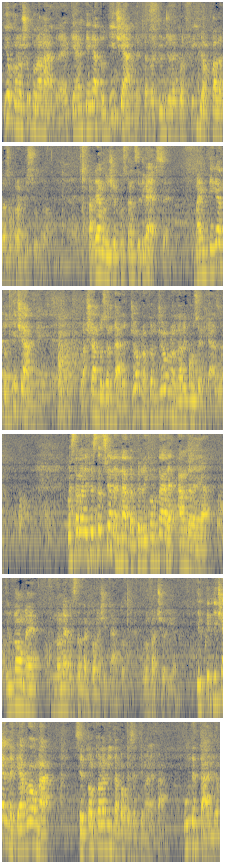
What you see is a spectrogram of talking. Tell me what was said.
Io ho conosciuto una madre che ha impiegato dieci anni per raggiungere quel figlio al quale era sopravvissuto parliamo di circostanze diverse, ma ha impiegato dieci anni lasciandosi andare giorno per giorno da reclusa in casa. Questa manifestazione è nata per ricordare Andrea, il nome non era stato ancora citato, lo faccio io. Il quindicenne che a Roma si è tolto la vita poche settimane fa. Un dettaglio,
